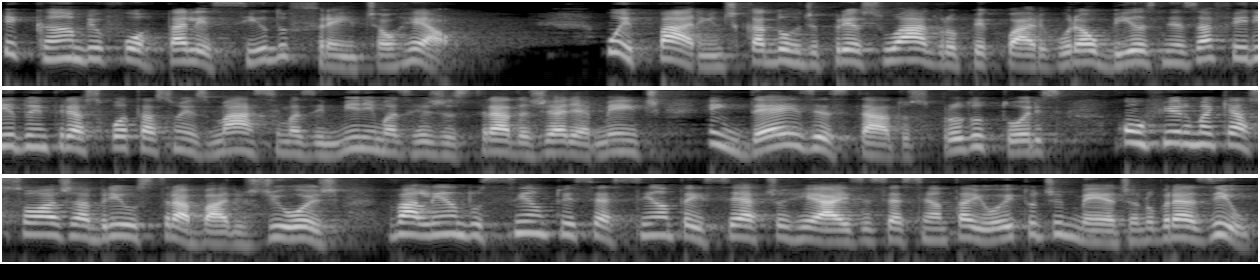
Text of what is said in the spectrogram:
e câmbio fortalecido frente ao real. O IPAR, indicador de preço agropecuário rural business, aferido entre as cotações máximas e mínimas registradas diariamente em 10 estados produtores, confirma que a soja abriu os trabalhos de hoje valendo R$ 167,68 de média no Brasil,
